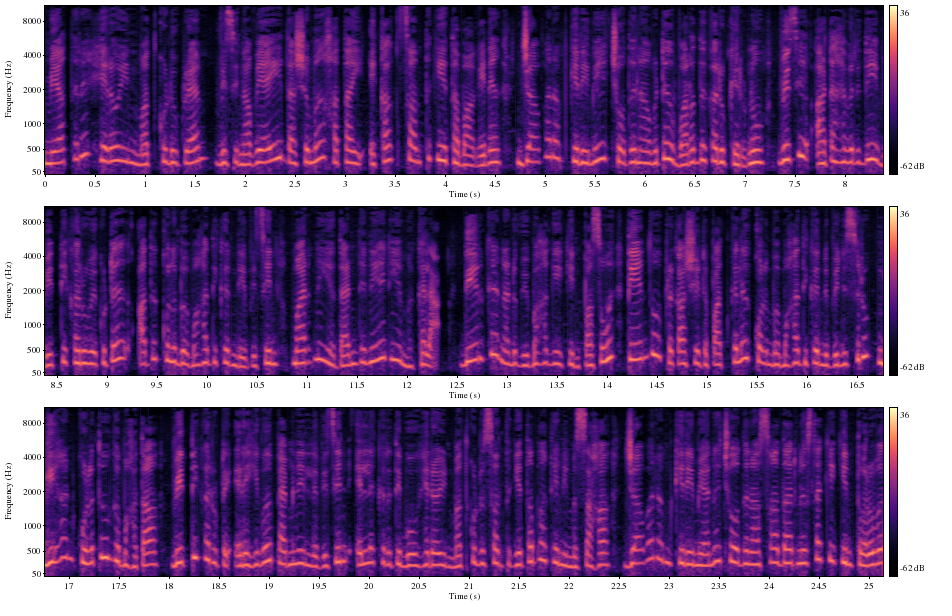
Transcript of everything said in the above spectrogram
මේ අතර හෙරොයින් මත්කුඩු ග්‍රෑම් විසි නවයයි දශම හතයි එකක් සන්තකයේ තබාගෙන ජාවරම් කිරීමේ චෝදනාවට වරදකරු කෙරුණු විසි අටහැවරිදි විත්තිකරුවෙකුට අද කොළඹ මහධිකරණය විසින් මරණීය දණ්ඩනය නියම කළා. දීර්ඝ නඩු විභාගයකින් පසුව තේන්දුව ප්‍රකාශයට පත් කළ කොළඹ මහධිකරණ විනිසුරු ගිහන් කුලතුංග මහතා විත්තිකරුට එරෙහිව පැමිණිල්ල විසින් එල්ල කර තිබූ හෙරොයින් මත්කුඩු සන්තකයේ තබා ගැනීම සහ ජාවරම් කිරීම යන චෝදනා සාධාරණ සැකකින් තොරව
